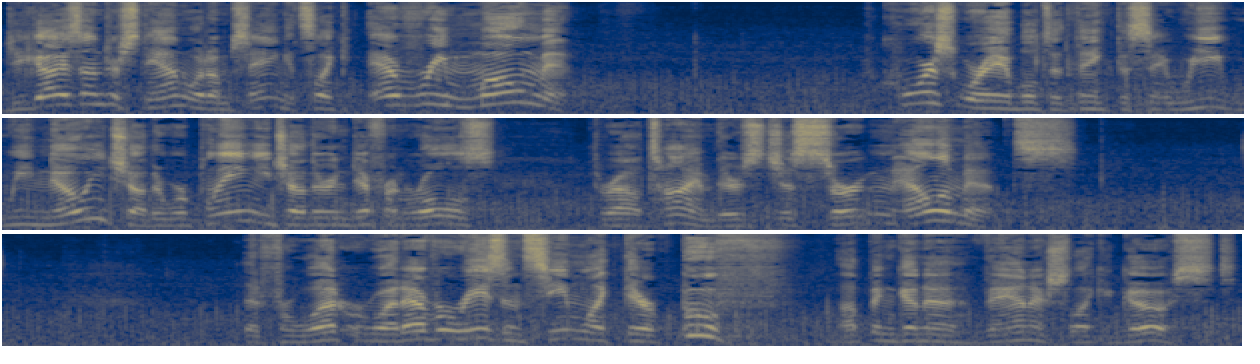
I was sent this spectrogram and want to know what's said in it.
Do you guys understand what I'm saying? It's like every moment. Of course, we're able to think the same. We we know each other. We're playing each other in different roles throughout time. There's just certain elements that, for what whatever reason, seem like they're poof up and gonna vanish like a ghost.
